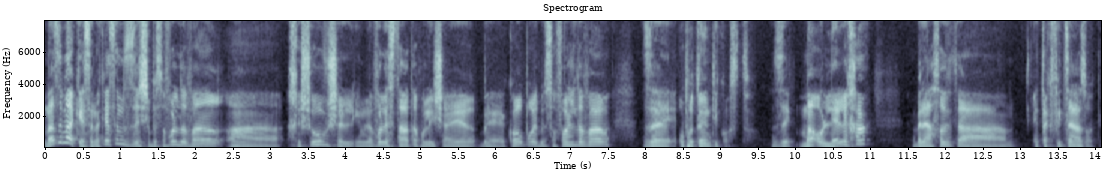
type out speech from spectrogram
מה זה מהקסם? הקסם זה שבסופו של דבר, החישוב של אם לבוא לסטארט-אפ או להישאר בקורפורט, בסופו של דבר, זה opportunity cost. זה מה עולה לך בלעשות את, ה, את הקפיצה הזאת.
